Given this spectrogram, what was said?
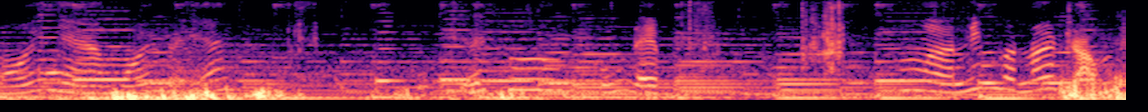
Mỗi nhà, mỗi vẻ dễ thương, cũng đẹp. Nhưng mà nếu mà nói rộng thì rộng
